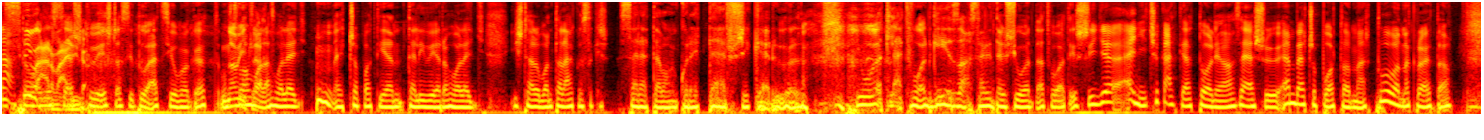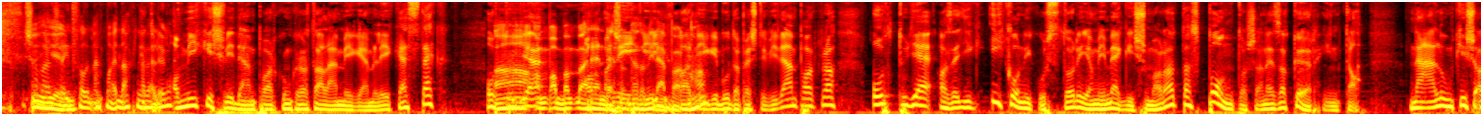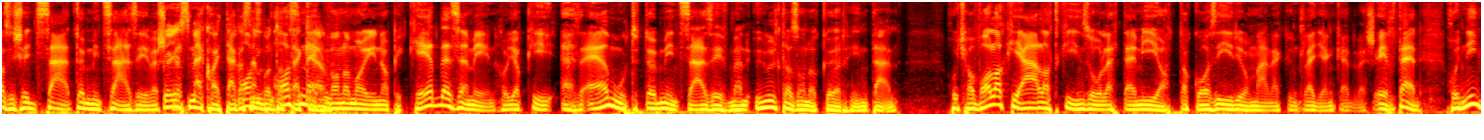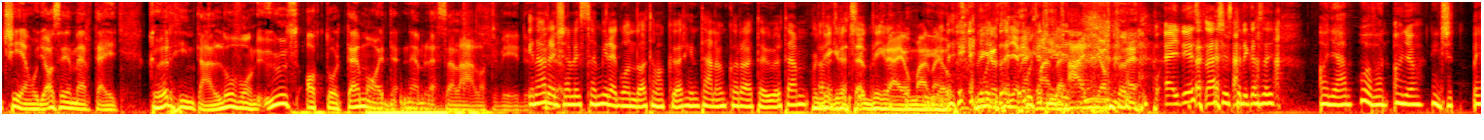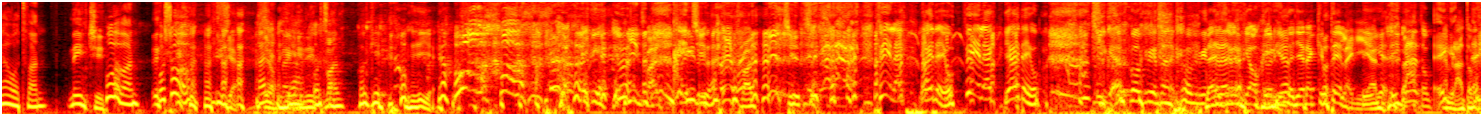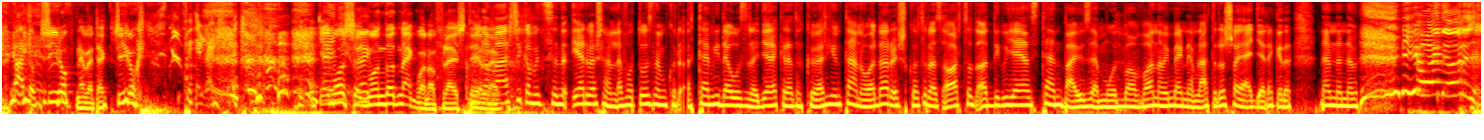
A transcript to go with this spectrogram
Szivárványra. a szituáció mögött. Most Na, van valahol egy, egy csapat ilyen telivér, ahol egy istálóban találkoztak, és szeretem, amikor egy terv sikerül. Jó ötlet volt, Géza, szerintem is jó ötlet volt. És így eh, ennyi, csak át kell tolni az első embercsoporttal, már túl vannak rajta, és hamarosan itt fognak majd lakni velünk. A mi kis vidámparkunkra talán még emlékeztek. Ott Aha, ugye a- a- a rendes, a, tehát a régi, vidámpark, a régi budapesti vidámparkra, ott ugye az egyik ikonikus sztori, ami meg is maradt, az pontosan ez a körhinta. Nálunk is, az is egy szá, több mint száz éves. Hogy azt meghagyták, azt az, nem az bontották el. megvan a mai napig. Kérdezem én, hogy aki ez elmúlt több mint száz évben ült azon a körhintán, hogyha valaki állatkínzó lett emiatt, akkor az írjon már nekünk, legyen kedves. Érted? Hogy nincs ilyen, hogy azért, mert te egy körhintán lovon ülsz, attól te majd nem leszel állatvédő. Én arra is emlékszem, mire gondoltam a körhintán, amikor rajta ültem. Hogy végre, te, végre álljon már meg. Végre tegyenek hogy már meg. le. Egyrészt, másrészt pedig az, hogy anyám, hol van? Anya, nincs itt. Ja, ott van. Nincs itt. Hol van? Most hol van? Igen, ja, Ja, megint itt ott van. Oké. Igen. Ja, van? Itt van, nincs itt, itt van, nincs itt. Félek, jaj de jó, félek, jaj de jó. Igen, konkrétan, konkrétan. De ez a körhint a gyerek tényleg ilyen. Igen, igen, Látok, nem igen. látok. Látok, sírok, nevetek, sírok. Tényleg. Egy most, hogy mondod, megvan a flash, Meg a tényleg. másik, amit szerintem érvesen lefotózni, amikor te videózod a gyerekedet a körhintán oldalra, és akkor tudod, az arcod addig ugye ilyen standby üzemmódban van, ami meg nem látod a saját gyerekedet. Nem, nem, nem. Jaj, de.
